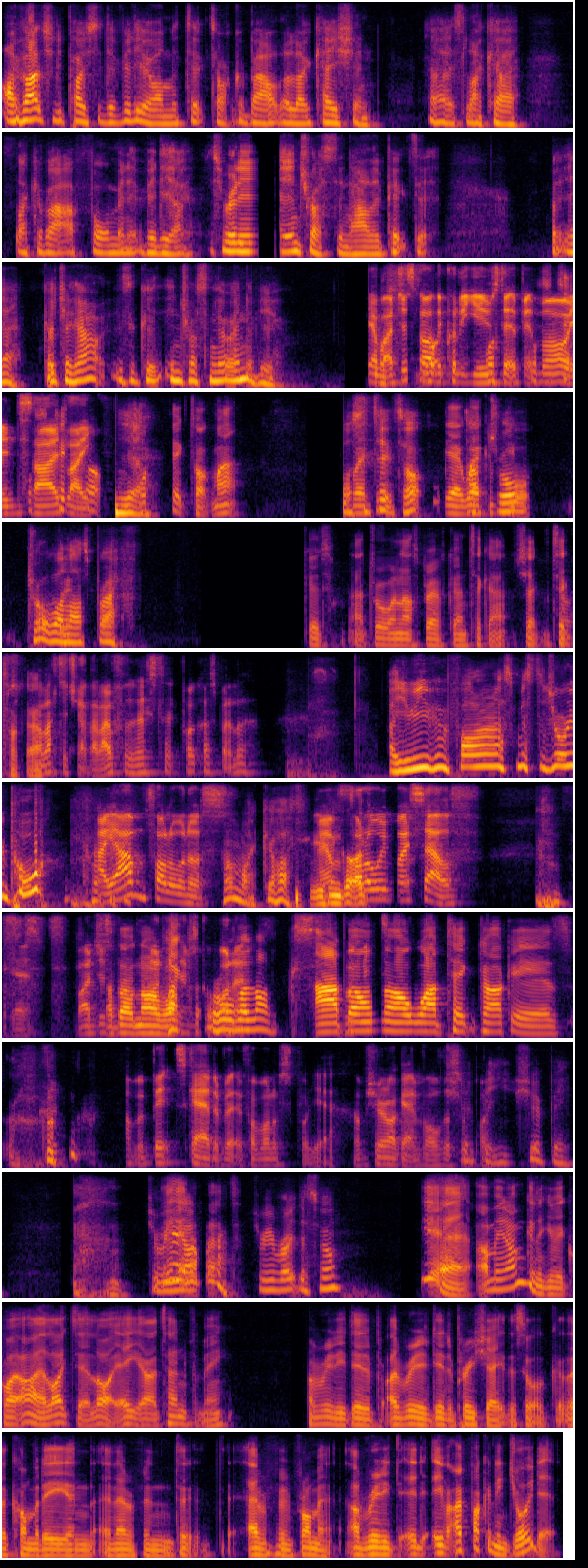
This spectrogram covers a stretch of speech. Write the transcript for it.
I've actually posted a video on the TikTok about the location. Uh, it's like a, it's like about a four-minute video. It's really interesting how they picked it. But yeah, go check it out. It's a good, interesting little interview. yeah. But I just thought they could have used it a bit more Tik- inside. Like Yeah. What's TikTok, Matt? What's Where- the TikTok? Yeah, where At can draw, people- draw one where- last breath. Good. At Draw One Last Breath, go and check out check the TikTok I'll have to check that out for the next podcast, Bella. Are you even following us, Mr. Jory Paul? I am following us. Oh my god! You I am got a- following myself. Yeah, I just I don't know I what- haven't all the likes. I don't know what TikTok is. I'm a bit scared of it if I'm honest, but yeah, I'm sure I'll get involved at some Should point. be, should be. Should we, yeah, uh, should we rate this film? Yeah, I mean, I'm going to give it quite high. I liked it a lot. Eight out of ten for me. I really did. I really did appreciate the sort of the comedy and, and everything, to, everything from it. I really, it, it, I fucking enjoyed it.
